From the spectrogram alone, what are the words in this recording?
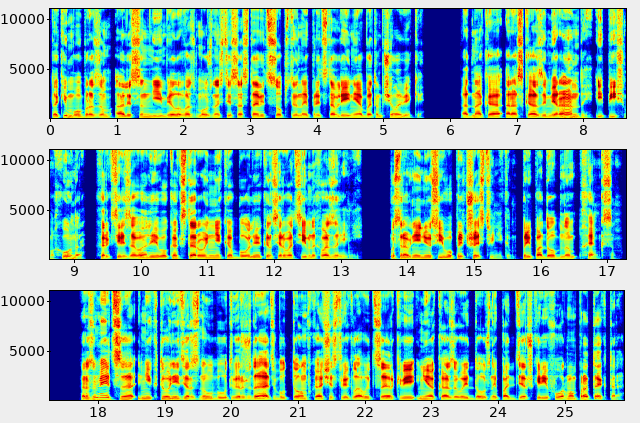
Таким образом, Алисон не имела возможности составить собственное представление об этом человеке. Однако рассказы Миранды и письма Хонор характеризовали его как сторонника более консервативных воззрений по сравнению с его предшественником, преподобным Хэнксом. Разумеется, никто не дерзнул бы утверждать, будто он в качестве главы церкви не оказывает должной поддержки реформам протектора,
